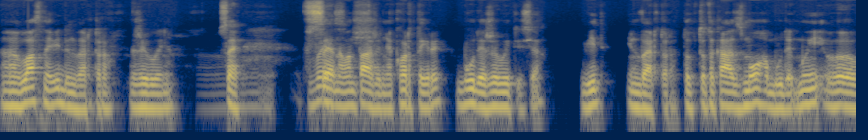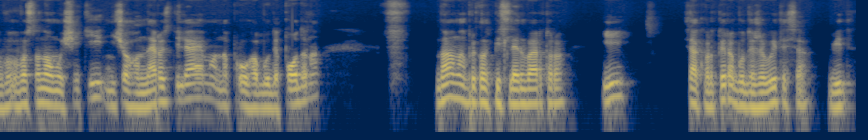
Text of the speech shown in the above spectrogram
власне від інвертора живлення. Все. Все навантаження квартири буде живитися від інвертора. Тобто така змога буде. Ми в, основному щиті нічого не розділяємо, напруга буде подана, да, наприклад, після інвертора, і вся квартира буде живитися від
